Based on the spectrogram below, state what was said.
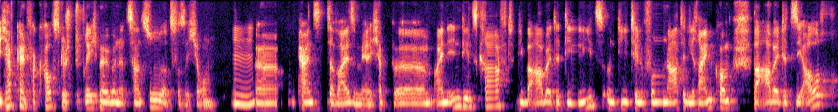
ich habe kein Verkaufsgespräch mehr über eine Zahnzusatzversicherung. Mhm. Äh, keinster Weise mehr. Ich habe äh, eine Indienstkraft, die bearbeitet die Leads und die Telefonate, die reinkommen, bearbeitet sie auch.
